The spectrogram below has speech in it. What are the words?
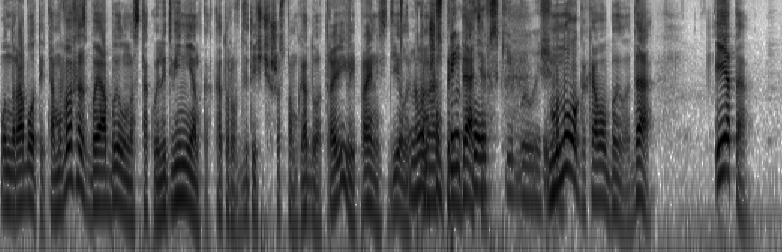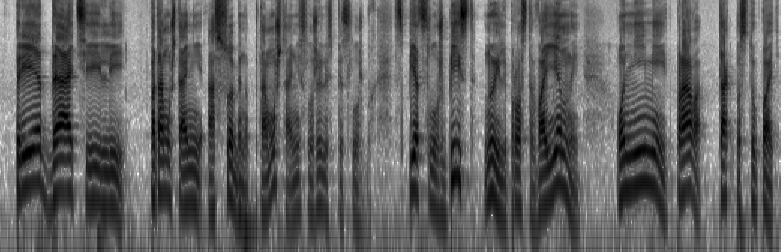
он работает там в ФСБ, а был у нас такой Литвиненко, которого в 2006 году отравили и правильно сделали. Ну, потому что он предатель. был еще. Много кого было, да. Это предатели. Потому что они, особенно потому что они служили в спецслужбах. Спецслужбист, ну или просто военный, он не имеет права так поступать.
